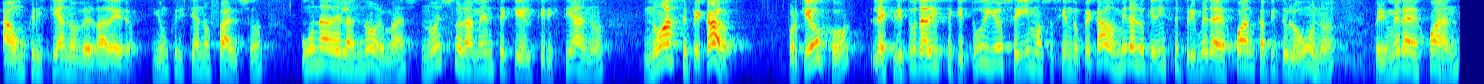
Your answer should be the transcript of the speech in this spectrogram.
a un cristiano verdadero y un cristiano falso, una de las normas no es solamente que el cristiano no hace pecado, porque ojo, la escritura dice que tú y yo seguimos haciendo pecados. Mira lo que dice Primera de Juan capítulo 1. Primera de Juan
